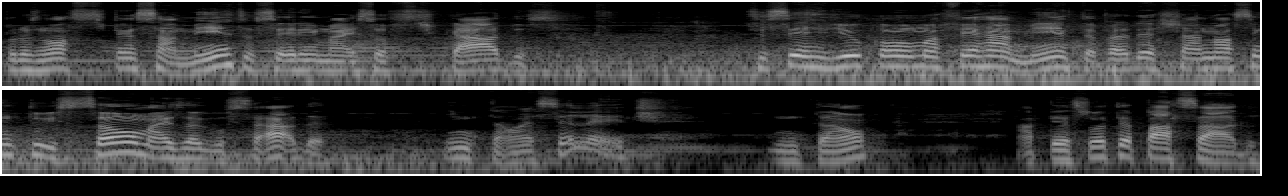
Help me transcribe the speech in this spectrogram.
para os nossos pensamentos serem mais sofisticados, se serviu como uma ferramenta para deixar nossa intuição mais aguçada, então é excelente. Então, a pessoa ter passado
